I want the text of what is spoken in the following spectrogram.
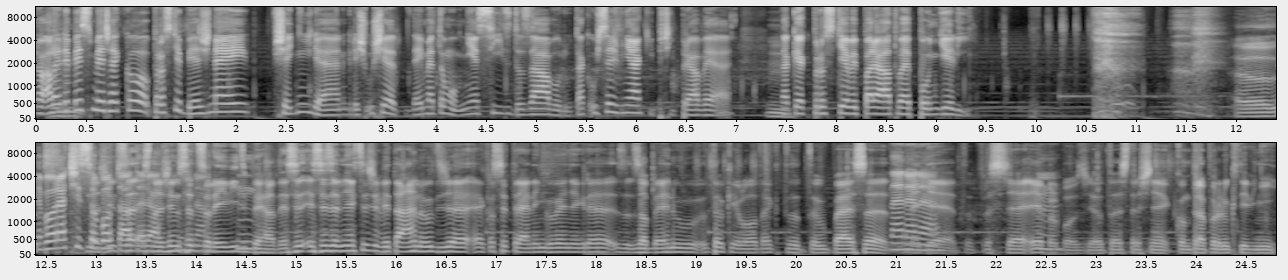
No ale kdybys mi řekl prostě běžný všední den, když už je, dejme tomu, měsíc do závodu, tak už jsi v nějaký přípravě, hmm. tak jak prostě vypadá tvoje pondělí? Uh, Nebo radši snažím sobota se, teda. Snažím možná. se co nejvíc hmm. běhat. Jestli, jestli ze mě chceš vytáhnout, že jako si tréninkově někde zaběhnu to kilo, tak to, to úplně se ne, ne, neděje. Ne. To prostě je hmm. blbost, že jo? to je strašně kontraproduktivní.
